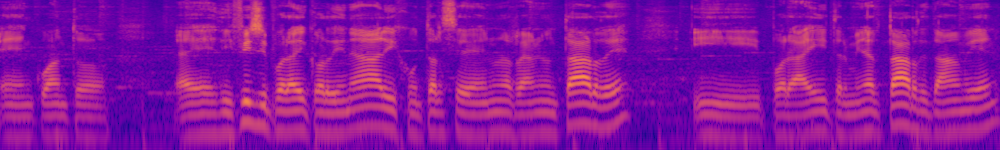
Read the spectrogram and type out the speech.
en cuanto es difícil por ahí coordinar y juntarse en una reunión tarde, y por ahí terminar tarde también.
